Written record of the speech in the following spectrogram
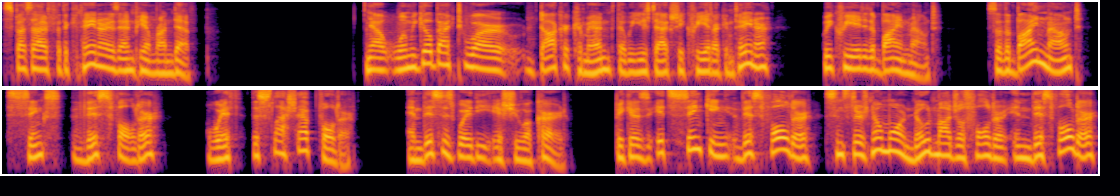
specified for the container is npm run dev. Now, when we go back to our Docker command that we used to actually create our container, we created a bind mount. So the bind mount syncs this folder with the slash app folder. And this is where the issue occurred because it's syncing this folder since there's no more node modules folder in this folder.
